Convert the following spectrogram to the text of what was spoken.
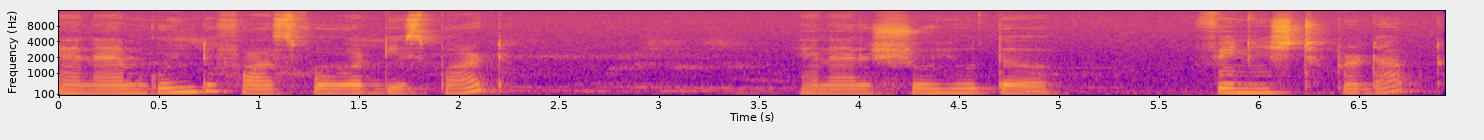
And I'm going to fast forward this part. And I'll show you the finished product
